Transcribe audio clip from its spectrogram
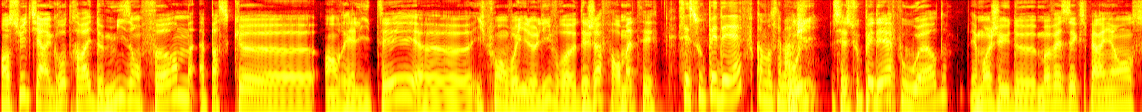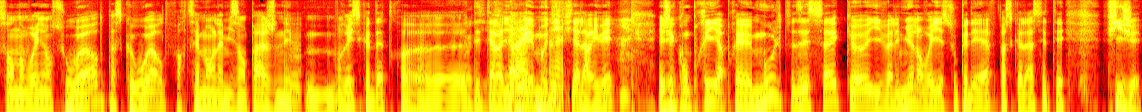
Ensuite, il y a un gros travail de mise en forme, parce que, euh, en réalité, euh, il faut envoyer le livre déjà formaté. c'est sous PDF, comment ça marche? Oui, c'est sous PDF ou Word. Et moi, j'ai eu de mauvaises expériences en envoyant sous Word, parce que Word, forcément, la mise en page n'est- risque d'être euh, détériorée, Ouais, modifiée à l'arrivée. Et j'ai compris, après moult essais, qu'il valait mieux l'envoyer sous PDF, parce que là, c'était figé.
